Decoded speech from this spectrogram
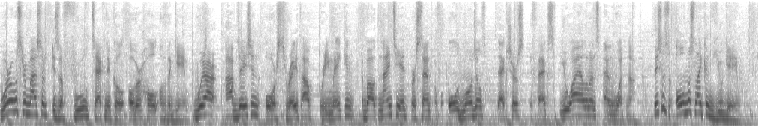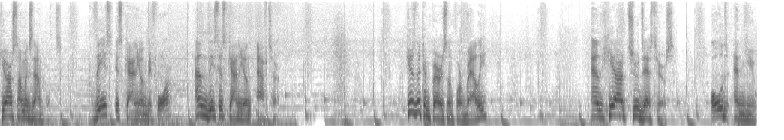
War Robots Remastered is a full technical overhaul of the game. We are updating or straight up remaking about 98% of old modules, textures, effects, UI elements and whatnot. This is almost like a new game. Here are some examples. This is Canyon before, and this is Canyon after. Here's the comparison for Valley, and here are two gestures, old and new.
